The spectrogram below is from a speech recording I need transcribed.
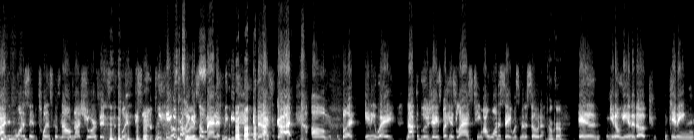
I didn't want to say the twins because now I'm not sure if it's the twins. he would probably Twins. get so mad at me that I forgot. Um, but anyway, not the Blue Jays, but his last team. I want to say it was Minnesota, Okay. and you know he ended up getting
